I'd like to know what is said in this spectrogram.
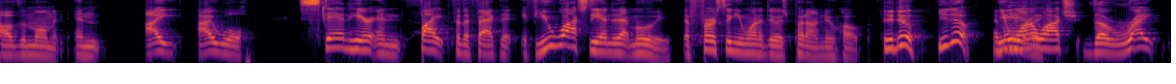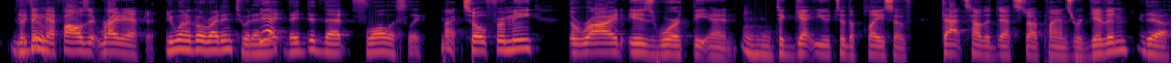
of the moment and i i will stand here and fight for the fact that if you watch the end of that movie the first thing you want to do is put on new hope You do. you do you want to watch the right the You thing do. that follows it right after You want to go right into it, and Yeah. they, they did that flawlessly. right so for me the ride is worth the end Mm-hmm. to get you to the place of that's how the death star plans were given Yeah.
